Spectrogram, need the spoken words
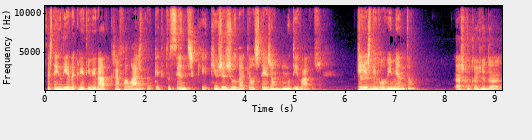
Vocês têm o dia da criatividade, que já falaste, o que é que tu sentes que, que os ajuda a que eles estejam motivados? É este envolvimento? Eu acho que o que ajuda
